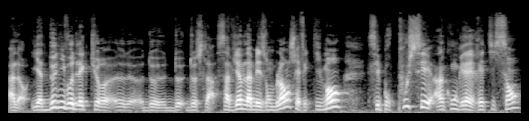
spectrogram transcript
Alors, il y a deux niveaux de lecture euh, de, cela. Ça vient de la Maison-Blanche, effectivement. C'est pour pousser un Congrès réticent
